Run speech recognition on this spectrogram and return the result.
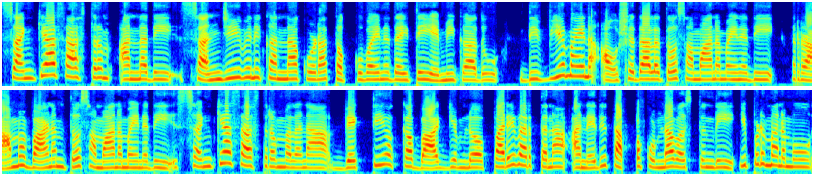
సంఖ్యాశాస్త్రం అన్నది సంజీవిని కన్నా కూడా తక్కువైనదైతే ఏమీ కాదు. దివ్యమైన ఔషధాలతో సమానమైనది రామబాణంతో సమానమైనది. సంఖ్యాశాస్త్రం వలన వ్యక్తి యొక్క భాగ్యంలో పరివర్తన అనేది తప్పకుండా వస్తుంది. ఇప్పుడు మనము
